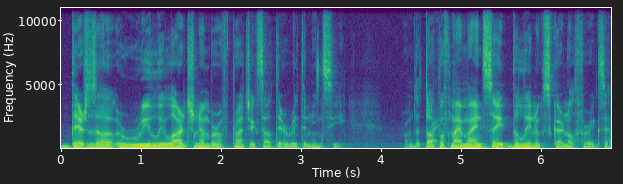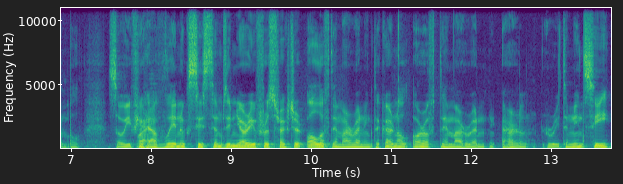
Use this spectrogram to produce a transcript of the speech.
there's a really large number of projects out there written in C from the top right. of my mind, say the Linux kernel, for example. So if you right. have Linux systems in your infrastructure, all of them are running the kernel, all of them are, run, are written in C.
